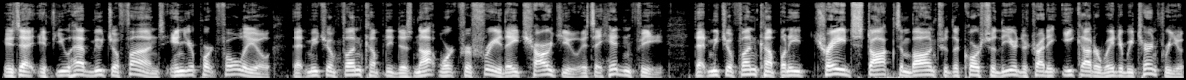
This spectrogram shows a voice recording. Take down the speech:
is that if you have mutual funds in your portfolio, that mutual fund company does not work for free. They charge you. It's a hidden fee. That mutual fund company trades stocks and bonds through the course of the year to try to eke out a rate of return for you.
